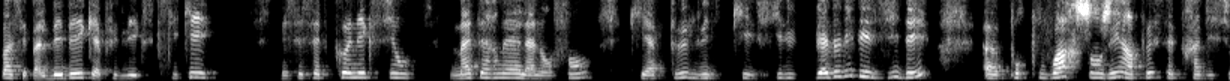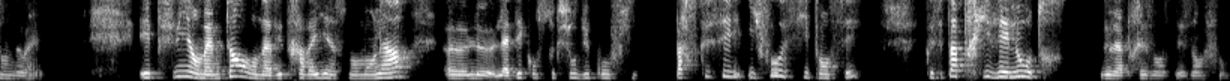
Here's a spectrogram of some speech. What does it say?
Bah, c'est pas le bébé qui a pu lui expliquer, mais c'est cette connexion maternelle à l'enfant qui a pu lui, qui, lui a donné des idées euh, pour pouvoir changer un peu cette tradition de Noël. Et puis en même temps, on avait travaillé à ce moment-là euh, la déconstruction du conflit, parce que c'est, il faut aussi penser que c'est pas priver l'autre de la présence des enfants,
